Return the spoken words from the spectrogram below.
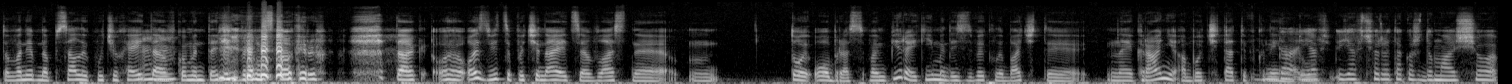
то вони б написали кучу хейта в коментарі Брем Стокеру. Так, ось звідси починається власне. Той образ вампіра, який ми десь звикли бачити на екрані або читати в книгах. Да, тому я, що- я вчора також думаю, що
